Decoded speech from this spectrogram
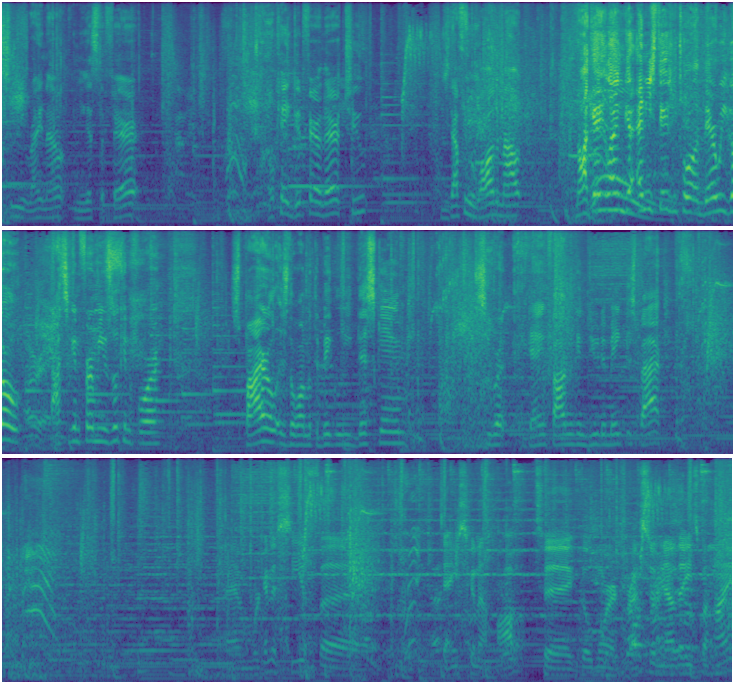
see right now. He gets the fair. Okay, good fair there too. He's definitely walled him out. Not getting get any stage control, and there we go. That's the confirm he was looking for. Spiral is the one with the big lead this game. See what Dank Falcon can do to make this back. Gonna see if uh, Dank's gonna opt to go more aggressive now that he's behind,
